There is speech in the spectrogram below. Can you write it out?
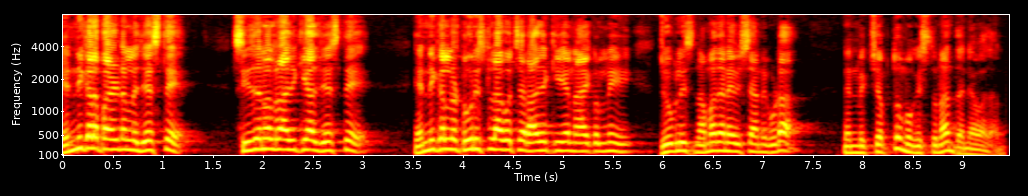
ఎన్నికల పర్యటనలు చేస్తే సీజనల్ రాజకీయాలు చేస్తే ఎన్నికల్లో టూరిస్ట్ లాగా వచ్చే రాజకీయ నాయకుల్ని జూబ్లీస్ నమ్మదనే విషయాన్ని కూడా నేను మీకు చెప్తూ ముగిస్తున్నాను. ధన్యవాదాలు.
